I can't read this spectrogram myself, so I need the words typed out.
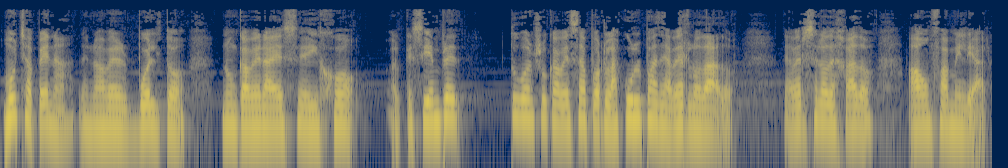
mucha pena de no haber vuelto nunca a ver a ese hijo al que siempre tuvo en su cabeza por la culpa de haberlo dado, de habérselo dejado a un familiar.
